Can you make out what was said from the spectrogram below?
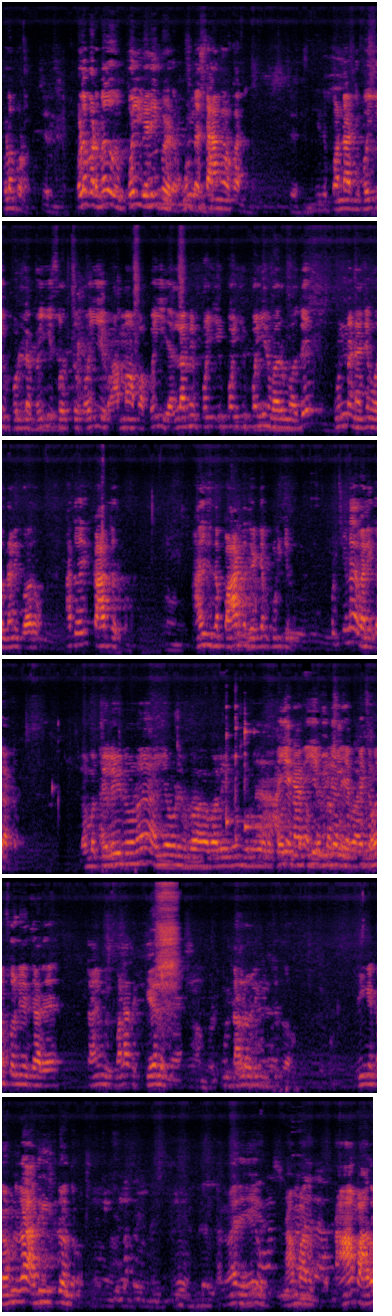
புலப்படும். புலப்படும் போது ஒரு பொய் வெளியே போயிடும். உண்மை ஸ்ட்ராங்காக உட்காந்து இது பொண்டாட்டி பொய் புள்ள பொய் சொத்து பொய் அம்மா அப்பா பொய் எல்லாமே பொய் பொய் பொய்ன்னு வரும்போது உண்மை நிஜம் ஒரு நாளைக்கு வரும். அது வரைக்கும் காத்து இருக்கும் ஆமாம். அது இந்த பாடத்தை கேட்டால் பிடிக்கணும். பிடிச்சிங்கன்னா அது வழி காட்டும். நம்ம தெளியணும்னா ஐயாவுடைய வ- வழியிலும் குருவோட ஐயா நிறைய சொல்றாங்க? எக்கச்சக்கமாக சொல்லியிருக்காரு. டைம் மேலே அதை கேளுங்க. நல்ல வழி இழுத்துட்டு வரும். நீங்கள் கம்முன்னு தான் அது இழுத்துட்டு வந்துடும். அந்த மாதிரி நாம அதை நாம அதை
